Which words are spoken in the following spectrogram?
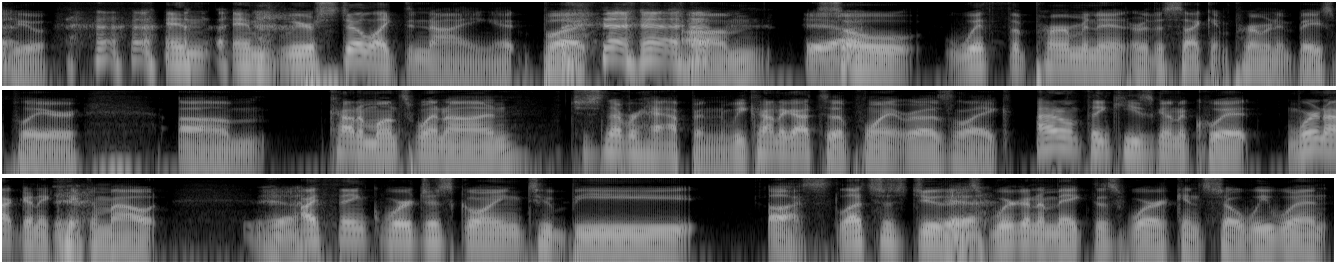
of you. And and we were still like denying it, but um, Yeah. so with the permanent or the second permanent bass player, um, kind of months went on, just never happened. We kind of got to the point where I was like, I don't think he's gonna quit. We're not gonna kick him out. Yeah. I think we're just going to be us. Let's just do this. Yeah. We're gonna make this work. And so we went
